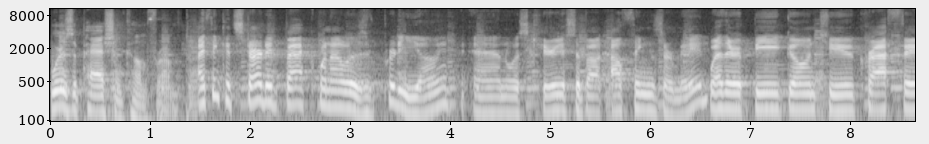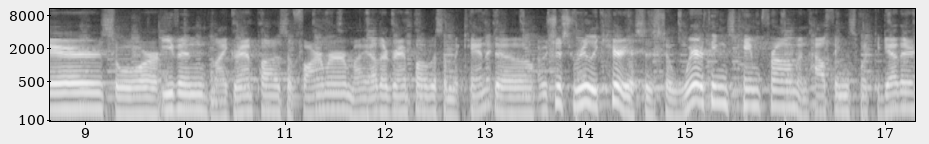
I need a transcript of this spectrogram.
Where's the passion come from? I think it started back when I was pretty young and was curious about how things are made, whether it be going to craft fairs or even my grandpa is a farmer, my other grandpa was a mechanic. So I was just really curious as to where things came from and how things went together.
